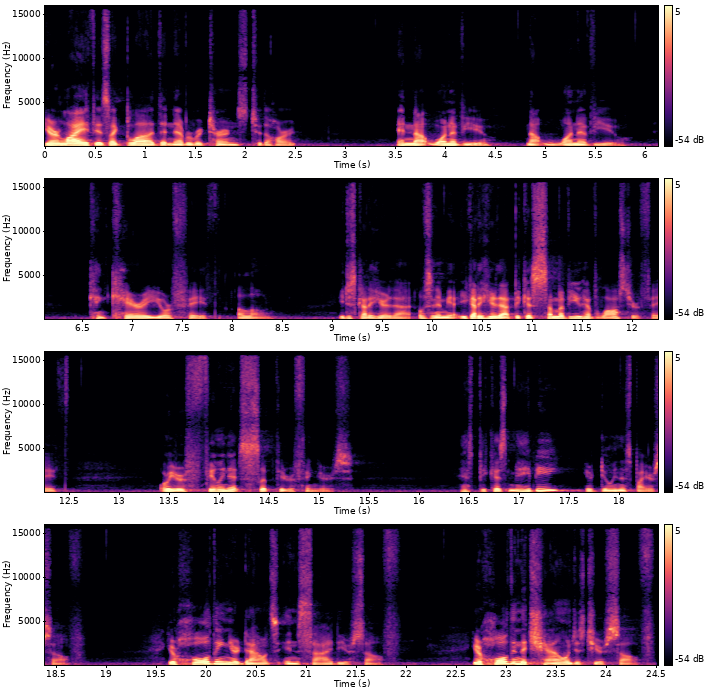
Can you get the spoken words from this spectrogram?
your life is like blood that never returns to the heart. And not one of you, not one of you can carry your faith alone. You just got to hear that. Listen to me. You got to hear that because some of you have lost your faith or you're feeling it slip through your fingers. And it's because maybe you're doing this by yourself. You're holding your doubts inside yourself. You're holding the challenges to yourself.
